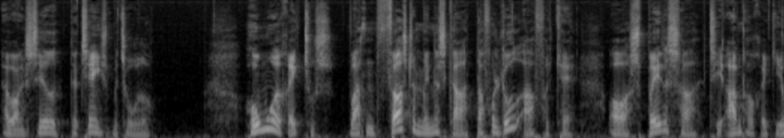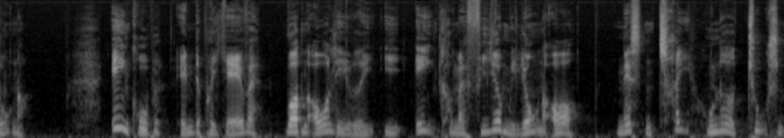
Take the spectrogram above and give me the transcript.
avancerede dateringsmetoder. Homo erectus var den første menneskeart, der forlod Afrika og spredte sig til andre regioner. En gruppe endte på Java, hvor den overlevede i 1,4 millioner år, næsten 300.000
